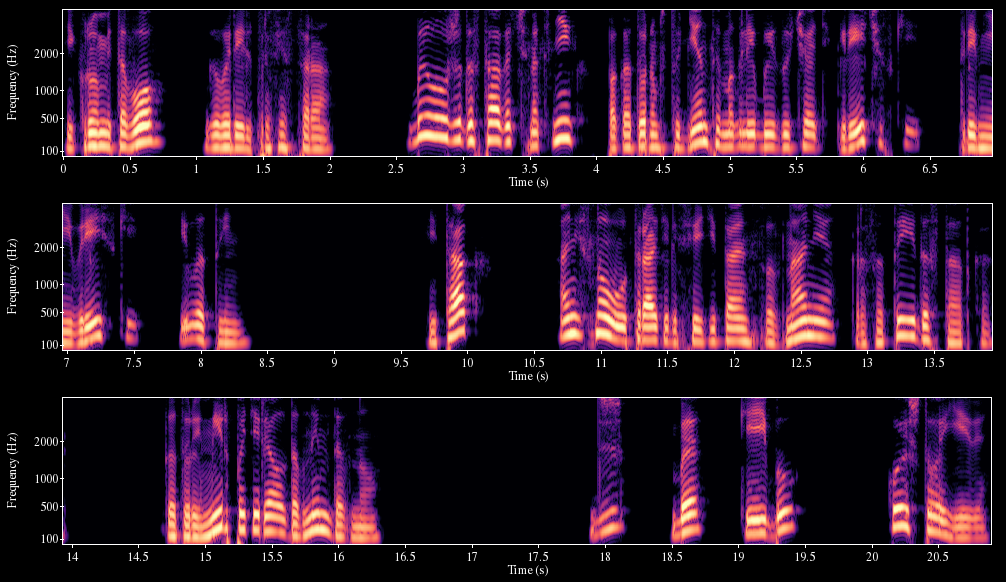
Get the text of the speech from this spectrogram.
И кроме того, говорили профессора. Было уже достаточно книг, по которым студенты могли бы изучать греческий, древнееврейский и латынь. Итак, они снова утратили все эти таинства знания, красоты и достатка, которые мир потерял давным-давно. Дж. Б. Кейбл. Кое-что о Еве.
